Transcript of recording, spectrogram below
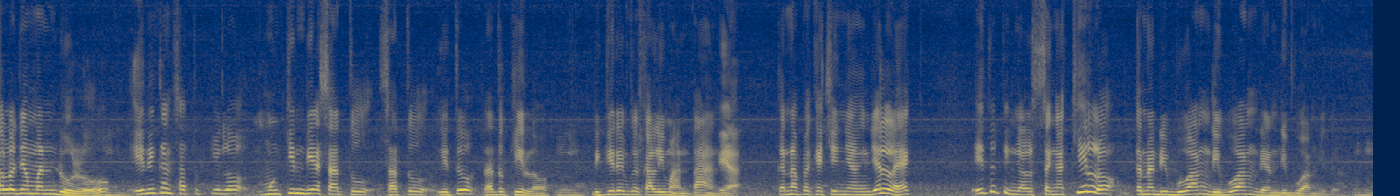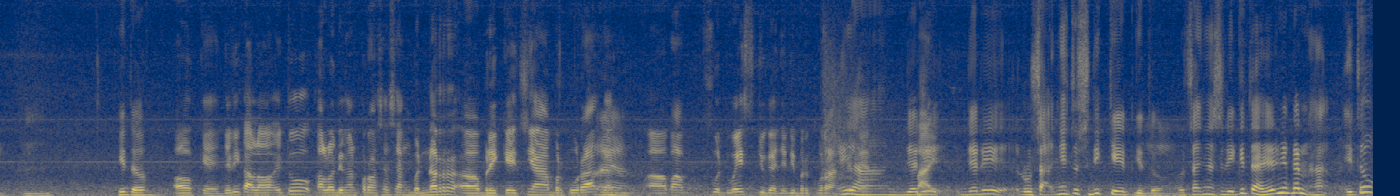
Kalau zaman dulu, Hmm. ini kan satu kilo, mungkin dia satu satu itu satu kilo Hmm. dikirim ke Kalimantan. Iya. Karena packaging yang jelek, itu tinggal setengah kilo, kena dibuang, dibuang dan dibuang gitu. Hmm. Hmm. Gitu. Oke, jadi kalau itu kalau dengan proses yang benar eh, breakage-nya berkurang dan Iya. eh, apa food waste juga jadi berkurang gitu ya. Iya, jadi Baik. jadi rusaknya itu sedikit gitu. Hmm. Rusaknya sedikit akhirnya kan ha, itu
